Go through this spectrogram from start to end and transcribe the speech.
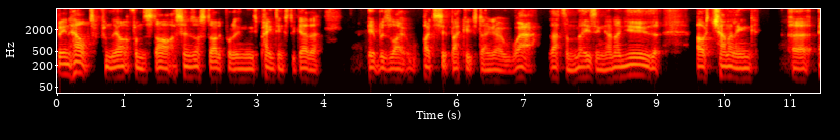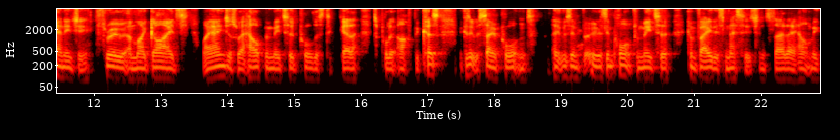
being helped from the art from the start. As soon as I started putting these paintings together, it was like I'd sit back each day and go, wow, that's amazing. And I knew that I was channeling uh, energy through, and my guides, my angels were helping me to pull this together, to pull it off because because it was so important. It was it was important for me to convey this message, and so they helped me.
